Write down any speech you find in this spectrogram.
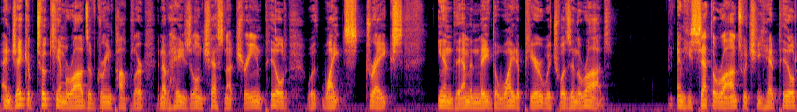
And Jacob took him rods of green poplar, and of hazel and chestnut tree, and peeled with white strakes in them, and made the white appear which was in the rods. And he set the rods which he had peeled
